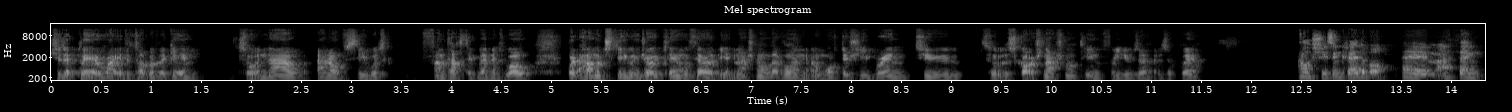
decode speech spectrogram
she's a player right at the top of her game sort of now, and obviously was fantastic then as well. But how much do you enjoy playing with her at the international level, and, and what does she bring to sort of the Scottish national team for you as a, as a player? Oh, she's incredible. Um, I think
